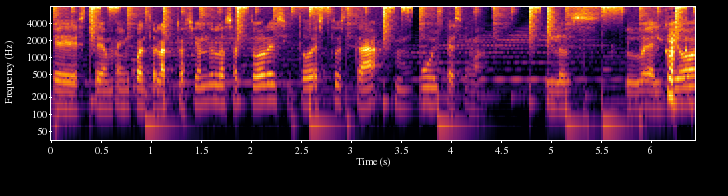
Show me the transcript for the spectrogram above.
Este, en cuanto a la actuación de los actores y todo esto está muy pésimo. Y los el guion.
